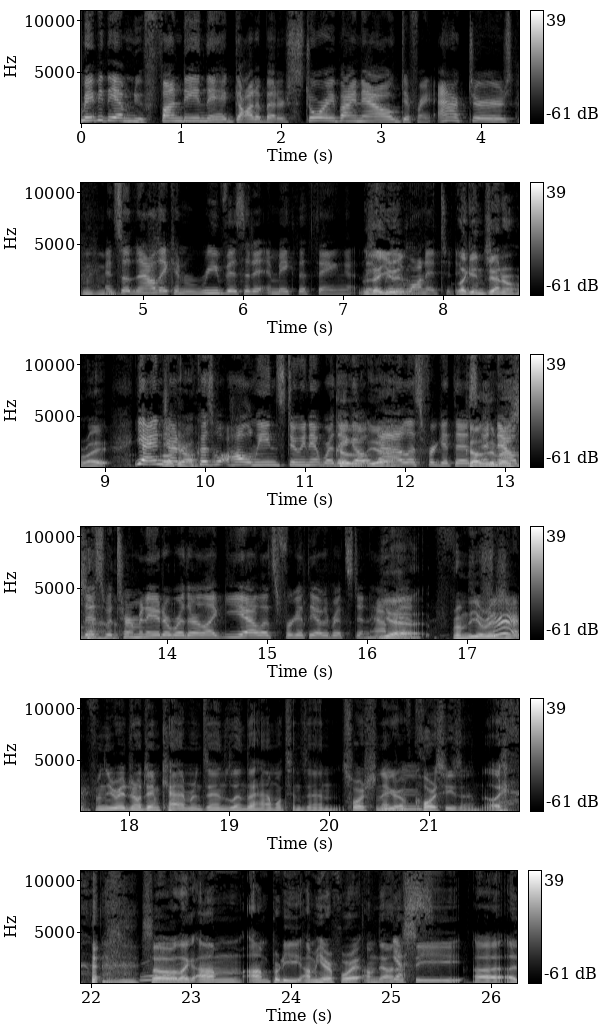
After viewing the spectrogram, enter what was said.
Maybe they have new funding. They had got a better story by now, different actors, and so now they can revisit it and make the thing they Mm-hmm. That really in- wanted to do. like in general, right? yeah, in general, Okay. because Halloween's doing it, where they go, yeah. ah, let's forget this, and now us- this with Terminator, where they're like, yeah, let's forget the other bits didn't happen. Yeah, from the original, Sure. from the original, James Cameron's in, Linda Hamilton's in, Schwarzenegger, Mm-hmm. of course he's in. Like, so like I'm, I'm pretty, I'm here for it. I'm down Yes. to see uh,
